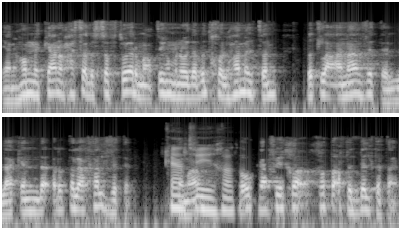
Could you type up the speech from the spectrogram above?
يعني هم كانوا حسب ال software معطيهم إنه إذا بدخل هاملتون بيطلع أمام فيتل لكن طلع خلف فيتل. كان في خطأ. هو كان في خطأ في ال delta time.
